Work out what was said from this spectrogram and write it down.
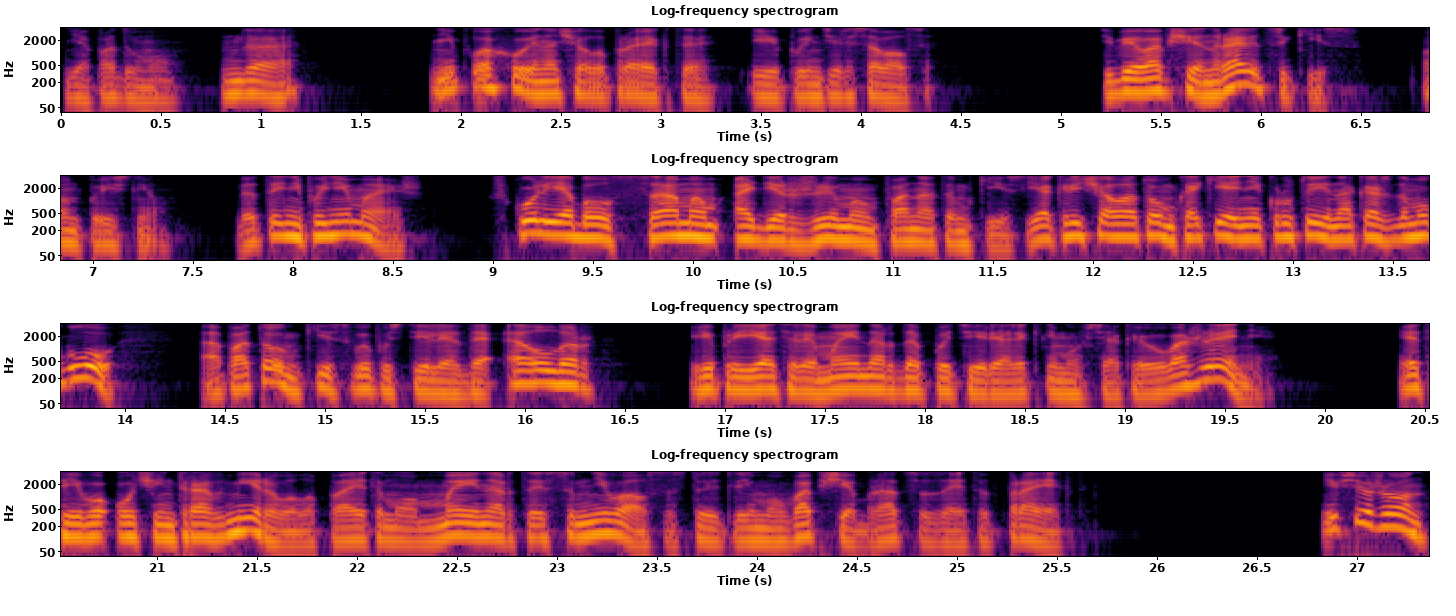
Я подумал, «Да, Неплохое начало проекта, и поинтересовался. «Тебе вообще нравится Кис?» Он пояснил. «Да ты не понимаешь. В школе я был самым одержимым фанатом Кис. Я кричал о том, какие они крутые на каждом углу, а потом Кис выпустили The Elder, и приятеля Мейнарда потеряли к нему всякое уважение. Это его очень травмировало, поэтому Мейнард и сомневался, стоит ли ему вообще браться за этот проект. И все же он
